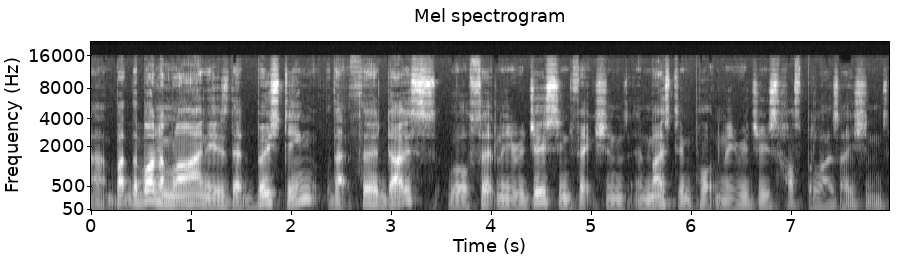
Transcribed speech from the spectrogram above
Uh, but the bottom line is that boosting, that third dose, will certainly reduce infections and most importantly reduce hospitalisations.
